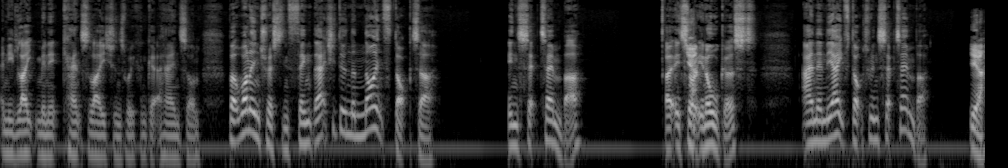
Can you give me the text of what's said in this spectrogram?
any late minute cancellations we can get our hands on. But one interesting thing, they're actually doing the Ninth Doctor in September. Uh, it's yeah. sorry, in August, and then the Eighth Doctor in September. Yeah.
